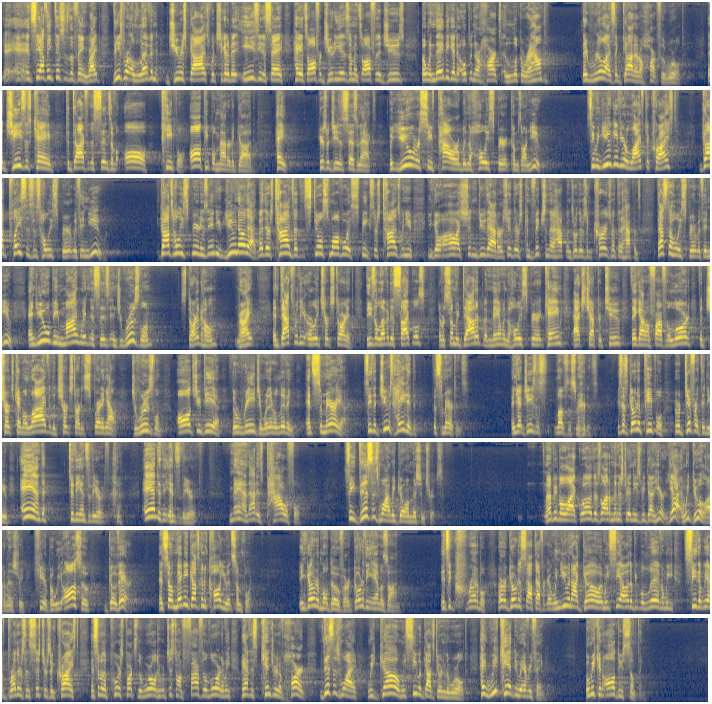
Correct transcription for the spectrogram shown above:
And see, I think this is the thing, right? These were 11 Jewish guys, which could have been easy to say, hey, it's all for Judaism, it's all for the Jews. But when they began to open their hearts and look around, they realized that God had a heart for the world, that Jesus came to die for the sins of all people. All people matter to God. Hey, here's what Jesus says in Acts But you will receive power when the Holy Spirit comes on you. See, when you give your life to Christ, God places His Holy Spirit within you. God's Holy Spirit is in you. You know that. But there's times that the still small voice speaks. There's times when you, you go, oh, I shouldn't do that. Or there's conviction that happens, or there's encouragement that happens. That's the Holy Spirit within you. And you will be my witnesses in Jerusalem, start at home, right? And that's where the early church started. These 11 disciples, there were some who doubted, but man, when the Holy Spirit came, Acts chapter 2, they got on fire for the Lord. The church came alive and the church started spreading out. Jerusalem, all Judea, the region where they were living, and Samaria. See, the Jews hated the Samaritans, and yet Jesus loves the Samaritans. He says, Go to people who are different than you and to the ends of the earth. and to the ends of the earth. Man, that is powerful. See, this is why we go on mission trips. Of people are like, well, there's a lot of ministry that needs to be done here. Yeah, and we do a lot of ministry here, but we also go there. And so maybe God's gonna call you at some point and go to Moldova or go to the Amazon. It's incredible. Or go to South Africa. When you and I go and we see how other people live and we see that we have brothers and sisters in Christ in some of the poorest parts of the world who are just on fire for the Lord and we, we have this kindred of heart, this is why we go and we see what God's doing in the world. Hey, we can't do everything. But we can all do something.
